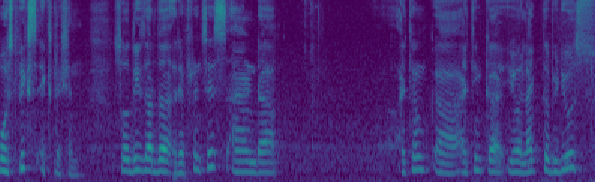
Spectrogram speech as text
postfix expression. So, these are the references and uh, I think uh, I think uh, you liked the videos.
